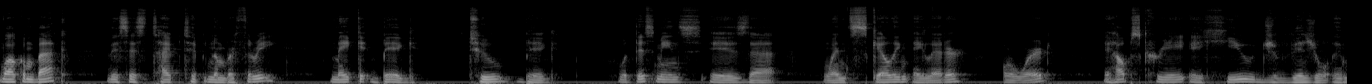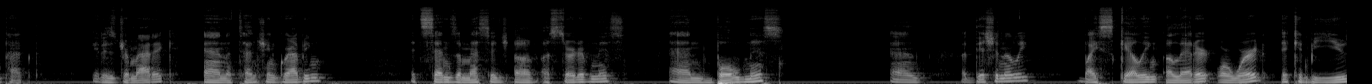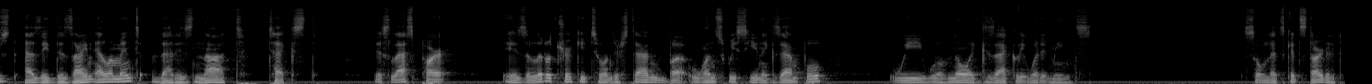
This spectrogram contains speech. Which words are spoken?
Welcome back. This is type tip number three make it big, too big. What this means is that when scaling a letter or word, it helps create a huge visual impact. It is dramatic and attention grabbing. It sends a message of assertiveness and boldness. And additionally, by scaling a letter or word, it can be used as a design element that is not text. This last part is a little tricky to understand, but once we see an example, we will know exactly what it means. So let's get started.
